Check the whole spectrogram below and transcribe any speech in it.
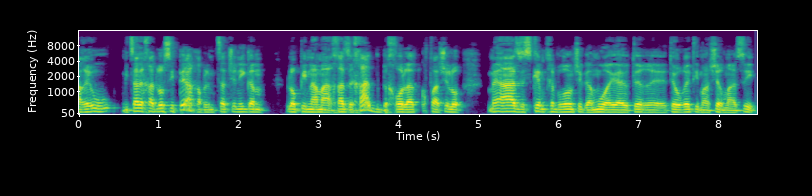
הרי הוא מצד אחד לא סיפח, אבל מצד שני גם לא פינה מאחז אחד בכל התקופה שלו, מאז הסכם חברון שגם הוא היה יותר אה, תיאורטי מאשר מעשי,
